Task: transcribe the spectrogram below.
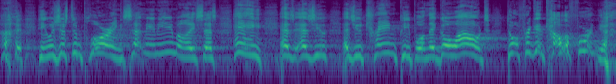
he was just imploring, sent me an email. He says, Hey, as, as, you, as you train people and they go out, don't forget California.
